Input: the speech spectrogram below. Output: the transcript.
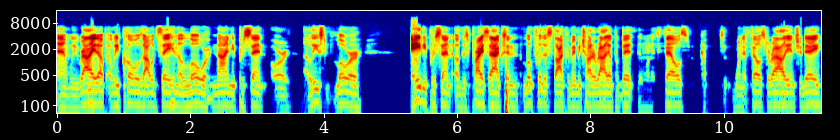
and we rallied up and we closed. I would say in the lower 90% or at least lower 80% of this price action. Look for the stock to maybe try to rally up a bit. Then when it fails, when it fails to rally intraday,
